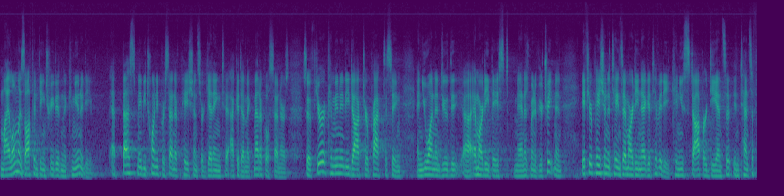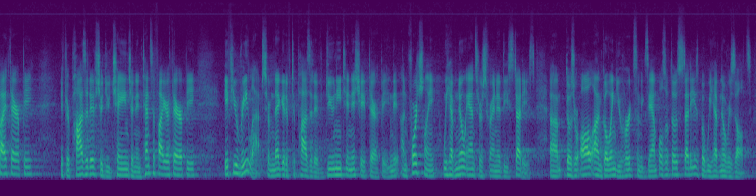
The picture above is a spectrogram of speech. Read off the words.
myeloma is often being treated in the community. At best, maybe 20% of patients are getting to academic medical centers. So if you're a community doctor practicing and you want to do the uh, MRD-based management of your treatment, if your patient attains MRD negativity, can you stop or de-intensify therapy? If you're positive, should you change and intensify your therapy? If you relapse from negative to positive, do you need to initiate therapy? And unfortunately, we have no answers for any of these studies. Um, those are all ongoing. You heard some examples of those studies, but we have no results.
